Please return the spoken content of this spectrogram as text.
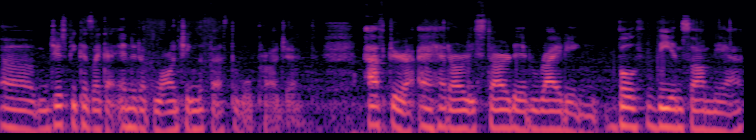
um, just because like I ended up launching the festival project after I had already started writing both the Insomniac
